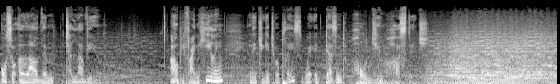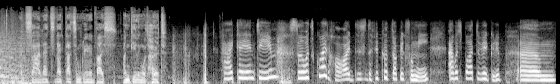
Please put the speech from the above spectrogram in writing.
also allow them to love you. I hope you find healing and that you get to a place where it doesn't hold you hostage. That's, uh, that's, that, that's some great advice on dealing with hurt. Hi, KN team. So it's quite hard. This is a difficult topic for me. I was part of a group um,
